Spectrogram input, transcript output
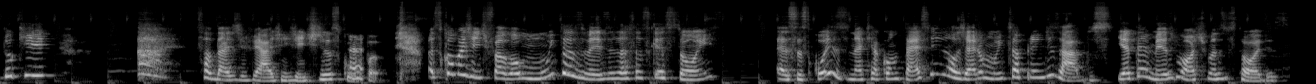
do que. Ai, saudade de viagem, gente, desculpa. É. Mas como a gente falou muitas vezes, essas questões, essas coisas, né, que acontecem, elas geram muitos aprendizados e até mesmo ótimas histórias.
